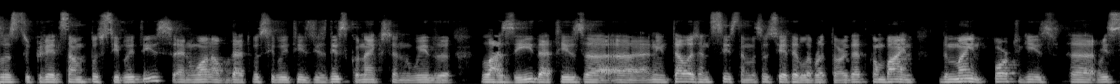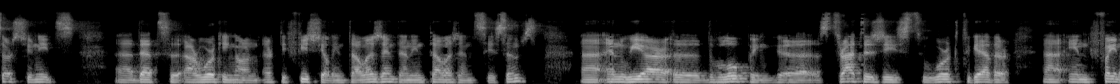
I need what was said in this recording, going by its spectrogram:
us to create some possibilities. And one of that possibilities is this connection with LASI, that is uh, uh, an intelligent system associated laboratory that combine the main Portuguese uh, research units uh, that are working on artificial intelligence and intelligent systems. Uh, and we are uh, developing uh, strategies to work together uh, in five,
